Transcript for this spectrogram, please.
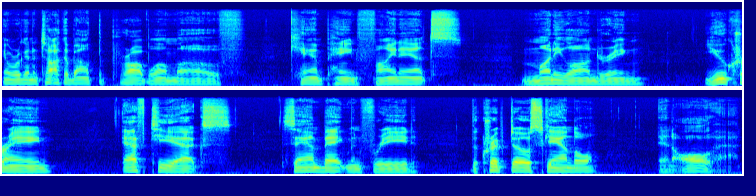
And we're going to talk about the problem of campaign finance, money laundering, Ukraine, FTX, Sam Bankman Fried, the crypto scandal, and all that.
